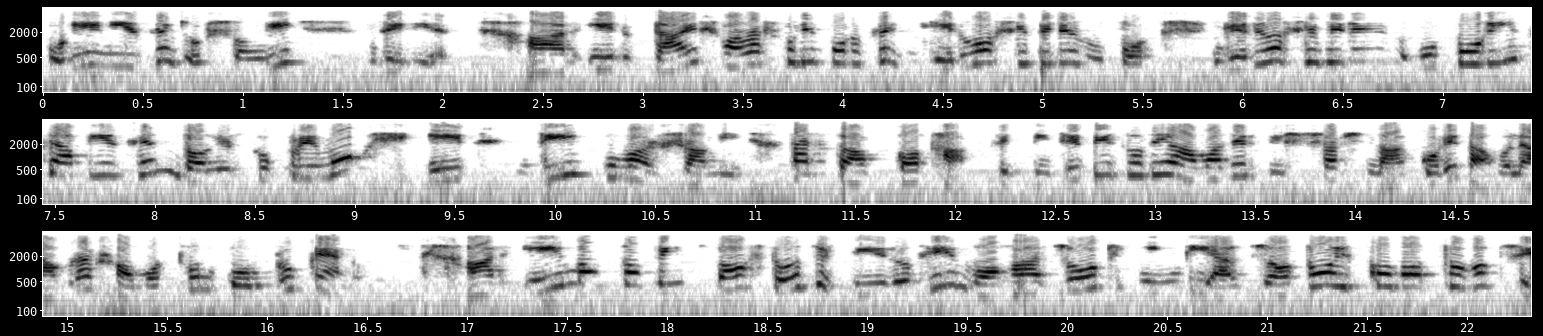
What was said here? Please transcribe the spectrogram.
সরিয়ে নিয়েছে জোটসঙ্গী জেডিএস। আর এর দায় সরাসরি পড়েছে গেরুয়া শিবিরের উপর। গেরুয়া শিবিরের উপরই চাপিয়েছেন দলের সুপ্রিমো, এইচ ডি কুমার স্বামী। তার সাফ কথা। যে বিজেপি যদি আমাদের বিশ্বাস না করে, তাহলে আমরা সমর্থন করব কেন? আর এই বক্তব্যে স্পষ্ট যে বিরোধী মহাজোট ইন্ডিয়া যত ঐক্যবদ্ধ হচ্ছে,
